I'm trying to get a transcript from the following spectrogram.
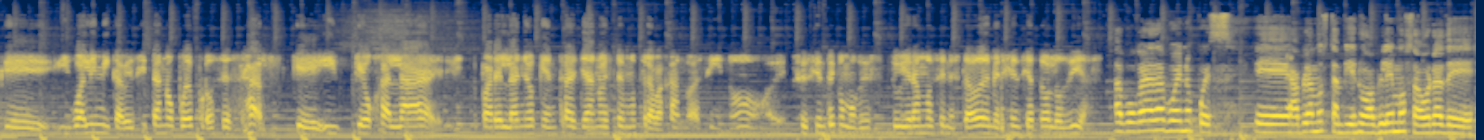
que igual y mi cabecita no puede procesar que y que ojalá para el año que entra ya no estemos trabajando así, ¿no? Se siente como que estuviéramos en estado de emergencia todos los días. Abogada, bueno, pues eh, hablamos también o hablemos ahora de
